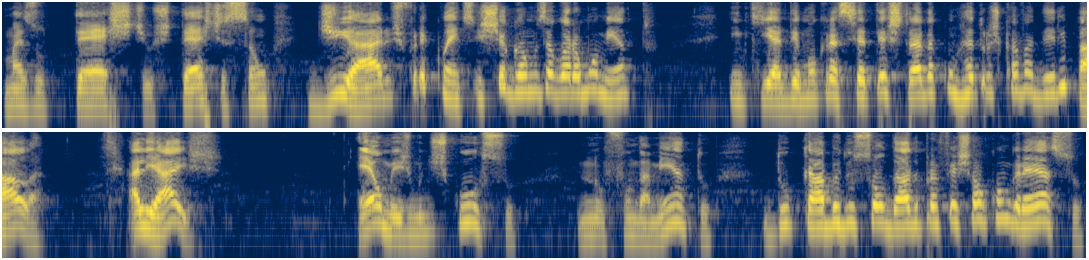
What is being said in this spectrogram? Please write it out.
Mas o teste, os testes são diários, frequentes. E chegamos agora ao momento em que a democracia é testada com retroescavadeira e bala. Aliás, é o mesmo discurso no fundamento do cabo e do soldado para fechar o Congresso.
